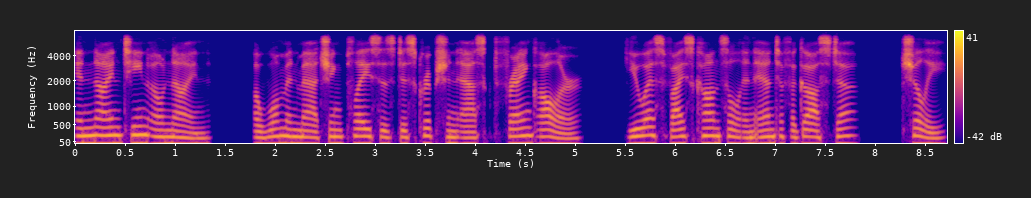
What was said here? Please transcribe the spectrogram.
In 1909, a woman matching Place's description asked Frank Aller, U.S. Vice Consul in Antofagasta, Chile,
